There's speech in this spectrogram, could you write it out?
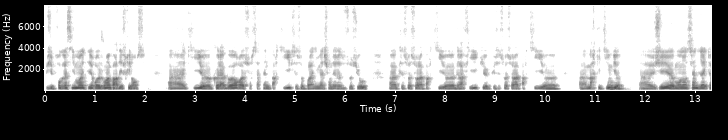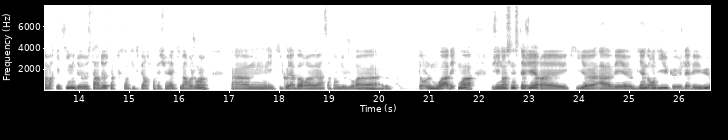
J'ai progressivement été rejoint par des freelances euh, qui euh, collaborent sur certaines parties, que ce soit pour l'animation des réseaux sociaux, euh, que ce soit sur la partie graphique, que ce soit sur la partie marketing. J'ai mon ancien directeur marketing de Stardust, ma précédente expérience professionnelle, qui m'a rejoint et qui collabore un certain nombre de jours dans le mois avec moi. J'ai une ancienne stagiaire qui avait bien grandi, que je l'avais eu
